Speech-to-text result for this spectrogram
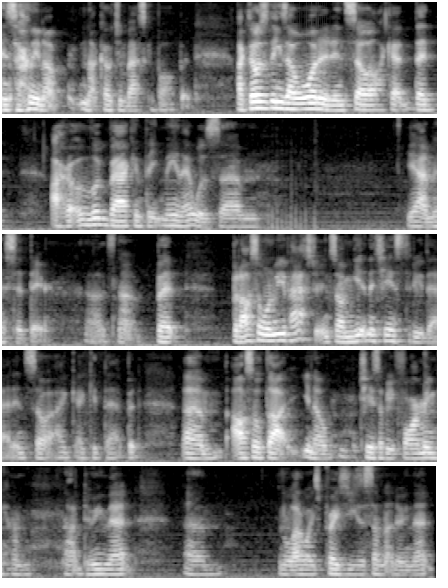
and certainly not not coaching basketball. But like those are things I wanted, and so like I, that, I look back and think, man, that was um, yeah, I missed it there. Uh, it's not, but but also want to be a pastor, and so I'm getting a chance to do that, and so I, I get that. But um, I also thought, you know, chance I'll be farming. I'm not doing that. Um, in a lot of ways, praise Jesus, I'm not doing that.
